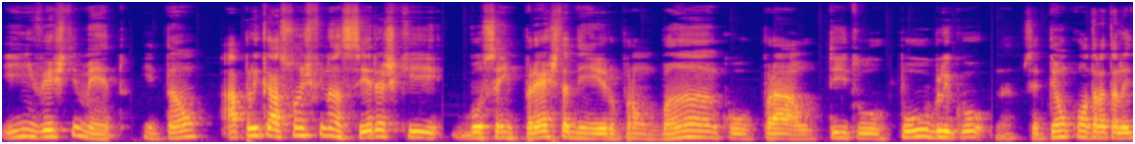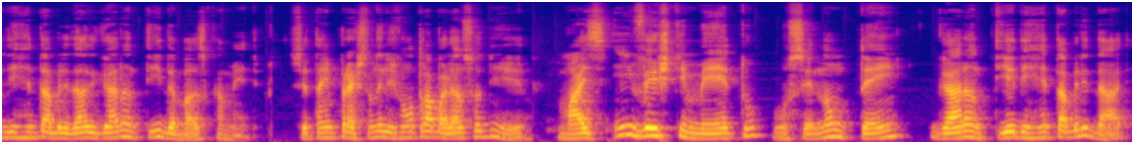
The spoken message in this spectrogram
e investimento. Então, aplicações financeiras que você empresta dinheiro para um banco, para o título público, né? você tem um contrato ali de rentabilidade garantida, basicamente. Você está emprestando, eles vão trabalhar o seu dinheiro. Mas investimento, você não tem garantia de rentabilidade.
